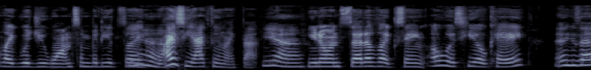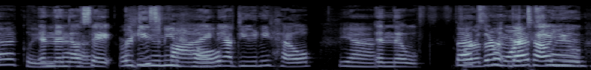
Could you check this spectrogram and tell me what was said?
Like would you want somebody it's like Yeah. why is he acting like that. Yeah. You know instead of like saying oh is he okay? Exactly and then yeah. they'll say or he's do you need fine. help? Yeah do you need help? Yeah. And they'll That's furthermore that's tell you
